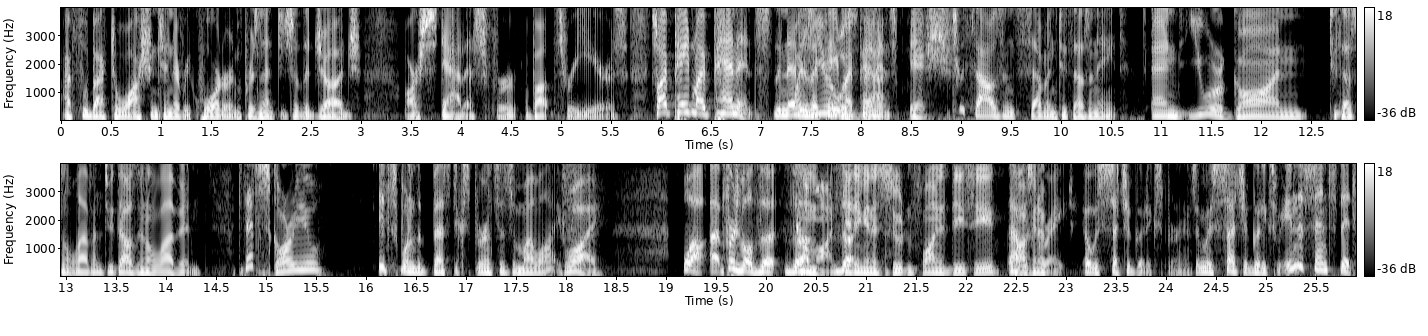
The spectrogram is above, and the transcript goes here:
I flew back to washington every quarter and presented to the judge our status for about three years. So i paid my penance. The net what is i paid my penance. ish? 2007 2008 and you were gone 2011 2011 did that scar you? It's one of the best experiences of my life. Why well, uh, first of all, the, the come on, the, getting in a suit and flying to DC. That was great. To- it was such a good experience. I mean, it was such a good experience in the sense that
